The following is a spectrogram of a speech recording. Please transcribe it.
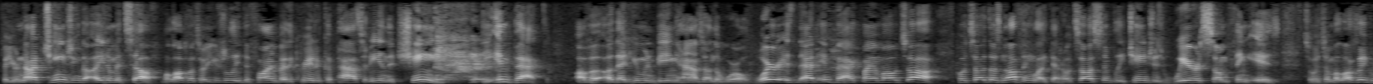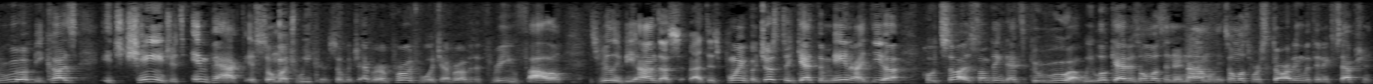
but you're not changing the item itself. Malachos are usually defined by the creative capacity and the change, the impact of, a, of, that human being has on the world. Where is that impact by a Hotzah? Hotzah does nothing like that. Hotzah simply changes where something is. So it's a malacha gerua because its change, its impact is so much weaker. So whichever approach, whichever of the three you follow, is really beyond us at this point. But just to get the main idea, Hotzah is something that's Gerua. We look at it as almost an anomaly. It's almost we're starting with an exception.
